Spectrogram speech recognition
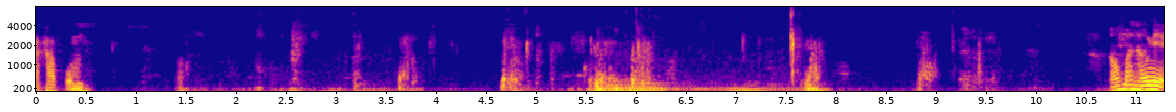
นะครับ ผมเอามาทางนี้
